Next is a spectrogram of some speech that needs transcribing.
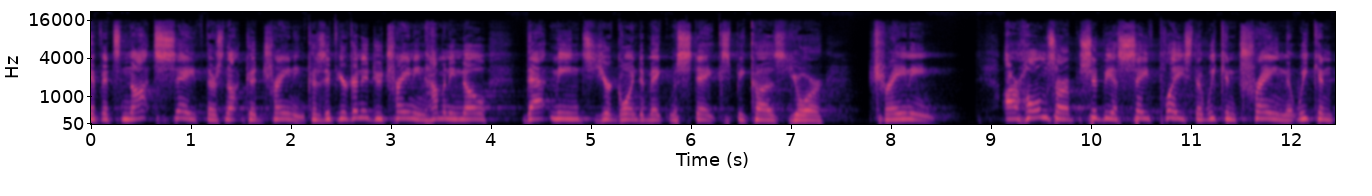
If it's not safe, there's not good training. Because if you're going to do training, how many know that means you're going to make mistakes because you're training? Our homes are should be a safe place that we can train, that we can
